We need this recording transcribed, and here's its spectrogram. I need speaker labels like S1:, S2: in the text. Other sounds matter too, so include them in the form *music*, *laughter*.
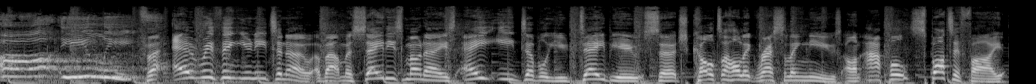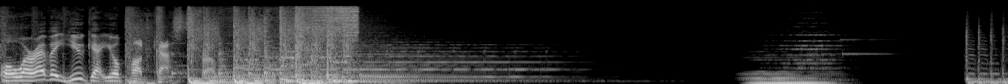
S1: are elite.
S2: For everything you need to know about Mercedes Moné's AEW debut, search Cultaholic Wrestling News on Apple, Spotify, or wherever you get your podcasts from.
